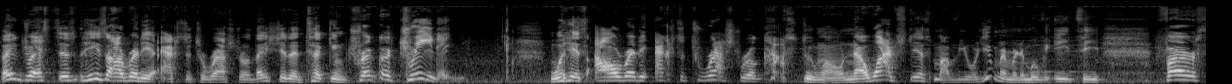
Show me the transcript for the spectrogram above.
they dressed this. He's already an extraterrestrial. They should have took him trick-or-treating with his already extraterrestrial costume on. Now watch this, my viewers. You remember the movie E.T. First,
